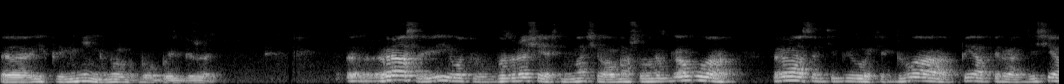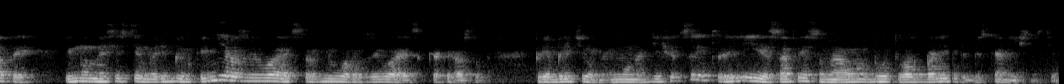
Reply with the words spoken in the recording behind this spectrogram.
э, их применение можно было бы избежать. Раз, и вот возвращаясь на начало нашего разговора, раз антибиотик, два, пятый раз, десятый, иммунная система ребенка не развивается, у него развивается как раз вот приобретенный иммунодефицит, и, соответственно, он будет у вас болеть до бесконечности.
